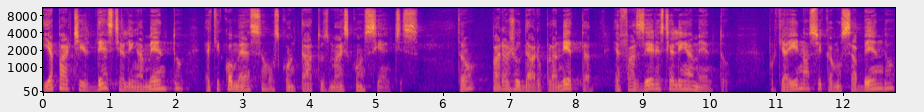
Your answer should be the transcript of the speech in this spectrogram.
E a partir deste alinhamento é que começam os contatos mais conscientes. Então, para ajudar o planeta, é fazer este alinhamento, porque aí nós ficamos sabendo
